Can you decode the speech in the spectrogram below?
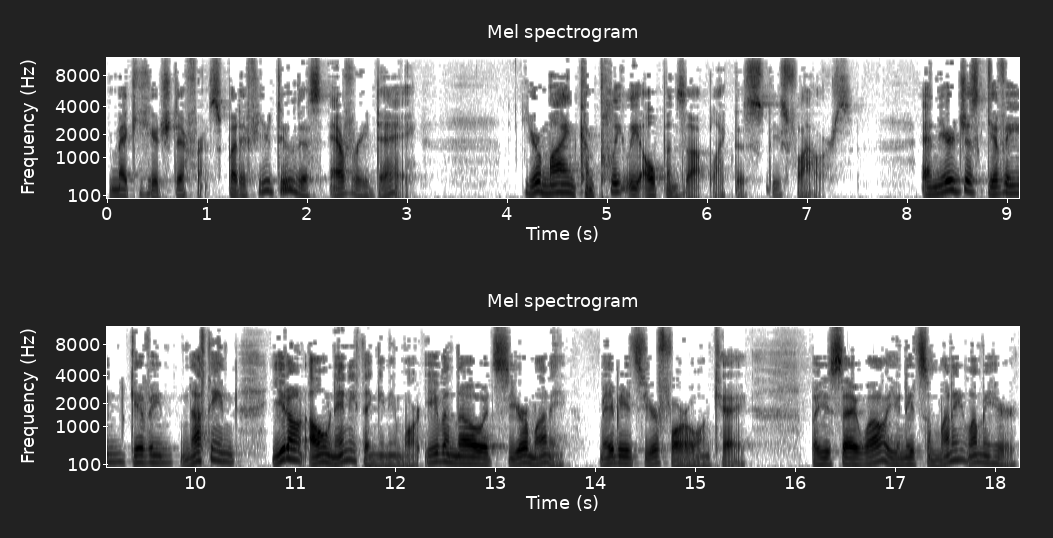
make a huge difference. But if you do this every day, your mind completely opens up like this, these flowers. And you're just giving, giving, nothing, you don't own anything anymore, even though it's your money. Maybe it's your 401k. But you say, well, you need some money? Let me hear.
